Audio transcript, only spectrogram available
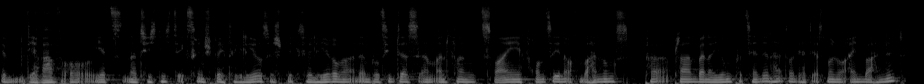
Ähm, der war jetzt natürlich nichts extrem Spektakuläres. Das Spektakuläre war im Prinzip, dass er am Anfang zwei Frontzähne auf dem Behandlungsplan bei einer jungen Patientin hatte und er hat erstmal nur einen behandelt.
